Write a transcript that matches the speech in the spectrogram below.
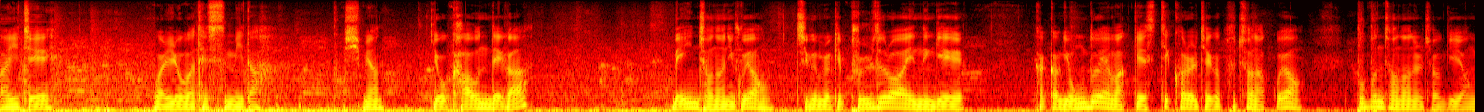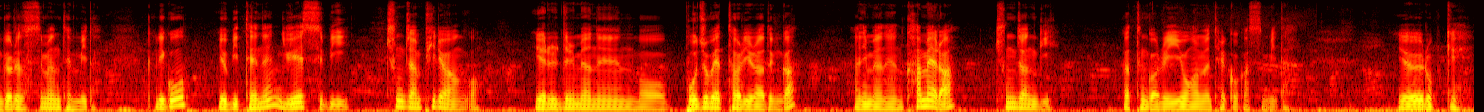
자 이제 완료가 됐습니다. 보시면 요 가운데가 메인 전원이고요. 지금 이렇게 불 들어와 있는 게 각각 용도에 맞게 스티커를 제가 붙여놨고요. 부분 전원을 저기에 연결해서 쓰면 됩니다. 그리고 요 밑에는 USB 충전 필요한 거. 예를 들면은 뭐 보조 배터리라든가 아니면은 카메라 충전기 같은 거를 이용하면 될 것 같습니다. 여유롭게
